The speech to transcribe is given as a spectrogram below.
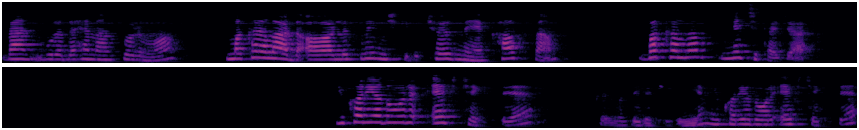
ben burada hemen sorumu makaralarda ağırlıklıymış gibi çözmeye kalksam bakalım ne çıkacak? Yukarıya doğru F çekti. Kırmızı ile çizeyim. Yukarıya doğru F çekti.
